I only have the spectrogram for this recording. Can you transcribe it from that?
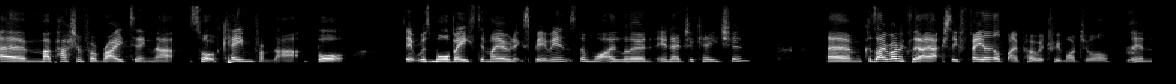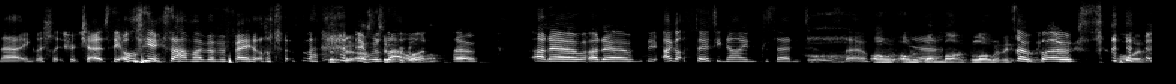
um, my passion for writing that sort of came from that, but it was more based in my own experience than what I learned in education. Because ironically, I actually failed my poetry module in uh, English literature. It's the only exam I've ever failed. it was that typical, one. So I know, I know. I got thirty nine percent. So oh, oh yeah. one mark below, and so close. Oh, yeah.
